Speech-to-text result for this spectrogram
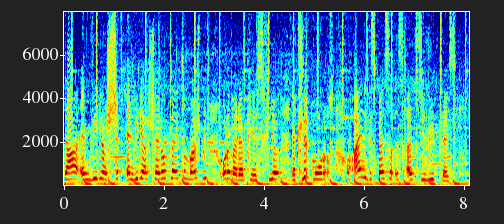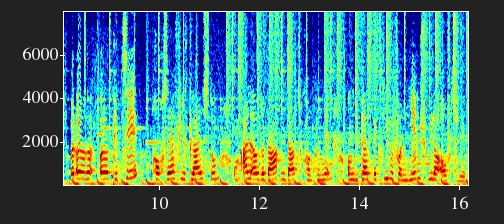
da Nvidia, Sh Nvidia Shadowplay zum Beispiel oder bei der PS4 der Clip-Modus um einiges besser ist als die Replays. Weil eure, euer PC braucht sehr viel Leistung, um alle eure Daten da zu komprimieren, um die Perspektive von jedem Spieler aufzunehmen.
